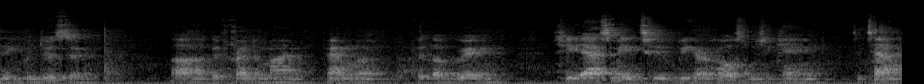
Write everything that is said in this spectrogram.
the producer, uh, a good friend of mine, Pamela Goodlove Greer, she asked me to be her host when she came to town.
